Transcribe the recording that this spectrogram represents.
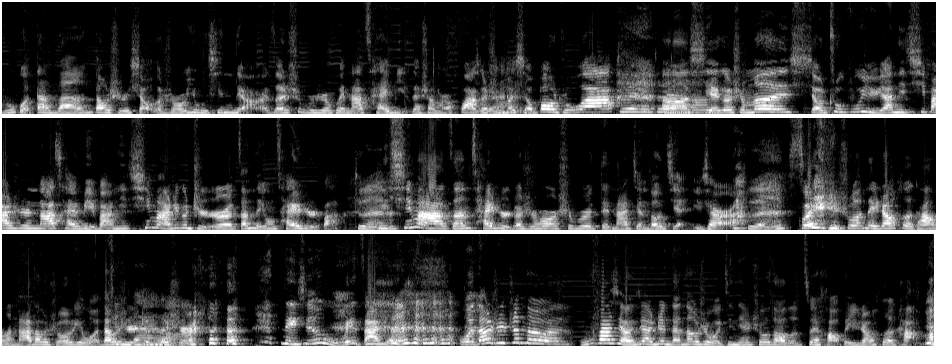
如果但凡当时小的时候用心点儿，咱是不是会拿彩笔在上面画个什么小爆竹啊？对对呃，写个什么小祝福语啊？你起码是拿彩笔吧？你起码这个纸咱得用彩纸吧？对你起码咱裁纸的时候是不是得拿剪刀剪一下啊？对，所以说那张贺卡我拿到手里，我当时真的是 内心五味杂陈。我当时真的无法想象，这难道是我今年收到的最好的一张贺卡吗？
